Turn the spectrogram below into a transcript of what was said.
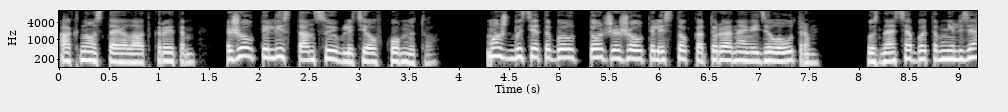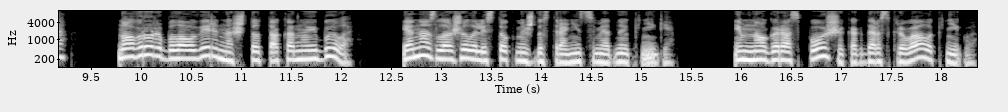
Окно стояло открытым, желтый лист танцуя влетел в комнату. Может быть, это был тот же желтый листок, который она видела утром. Узнать об этом нельзя, но Аврора была уверена, что так оно и было, и она сложила листок между страницами одной книги. И много раз позже, когда раскрывала книгу,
